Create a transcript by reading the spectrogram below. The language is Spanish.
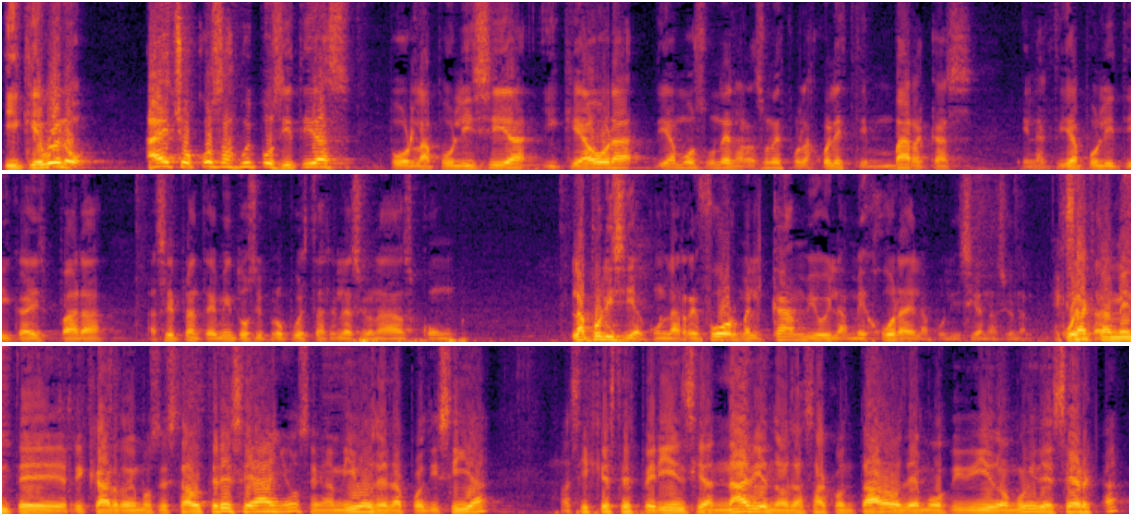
Y que, bueno, ha hecho cosas muy positivas por la policía y que ahora, digamos, una de las razones por las cuales te embarcas en la actividad política es para hacer planteamientos y propuestas relacionadas con la policía, con la reforma, el cambio y la mejora de la Policía Nacional. Exactamente, Ricardo. Hemos estado 13 años en Amigos de la Policía, así que esta experiencia nadie nos las ha contado, la hemos vivido muy de cerca.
